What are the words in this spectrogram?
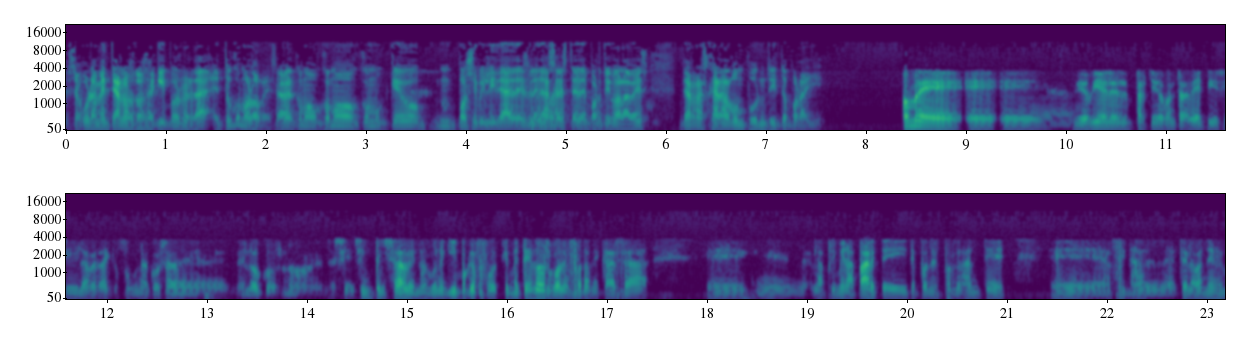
seguramente a los dos equipos, ¿verdad? ¿Tú cómo lo ves? A ver, ¿cómo, cómo, cómo, ¿qué posibilidades le das a este Deportivo a la vez de rascar algún puntito por allí? Hombre, eh, eh, yo vi el, partido contra Betis y la verdad que fue una cosa de, locos, ¿no? Es, impensable, ¿no? Con un equipo que, fue, que mete dos goles fuera de casa eh, la primera parte y te pones por delante, eh, al final te levantan,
